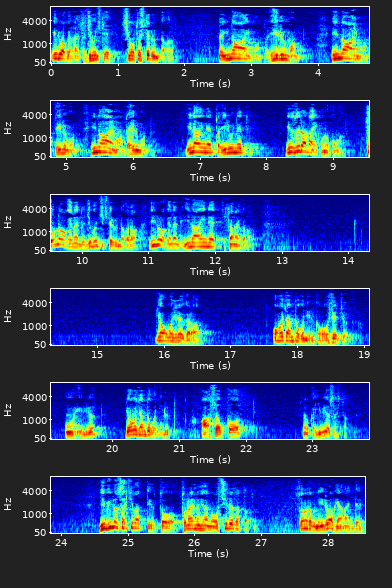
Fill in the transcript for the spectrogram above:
いるわけないですよ。自分家で仕事してるんだから。で、いないもんと、いるもんと。いないもんと、いるもんと。いないもんと、いるもんと。いないねっているねって。譲らない、この子が。そんなわけないと自分家来てるんだから、いるわけないのいないねって聞かないから。じゃあ面白いから、おばちゃんどこにいるか教えてよ。うん、いるよ。で、おばちゃんどこにいる？あそこって。そのか指をさした。指の先はっていうと、隣の部屋の押し入れだったと。そのとこにいるわけがないんで、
